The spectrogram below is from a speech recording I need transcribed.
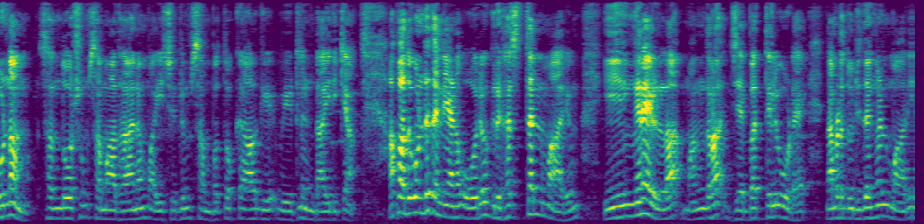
ഗുണം സന്തോഷവും സമാധാനം ഐശ്വര്യം സമ്പത്തും ഒക്കെ ആ വീട്ടിലുണ്ടായിരിക്കണം. അപ്പം അതുകൊണ്ട് തന്നെയാണ് ഓരോ ഗൃഹസ്ഥന്മാരും ഇങ്ങനെയുള്ള മന്ത്ര ജപത്തിലൂടെ നമ്മുടെ ദുരിതങ്ങൾ മാറി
